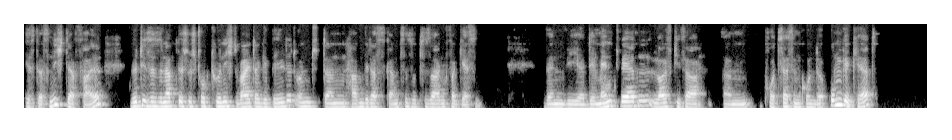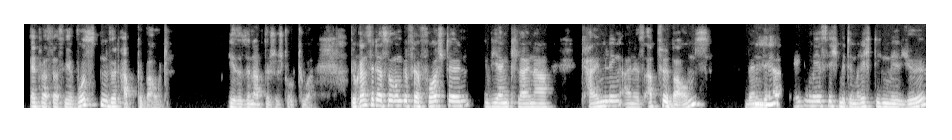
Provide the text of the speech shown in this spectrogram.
Ist das nicht der Fall, wird diese synaptische Struktur nicht weitergebildet und dann haben wir das Ganze sozusagen vergessen. Wenn wir dement werden, läuft dieser ähm, Prozess im Grunde umgekehrt. Etwas, das wir wussten, wird abgebaut, diese synaptische Struktur. Du kannst dir das so ungefähr vorstellen wie ein kleiner Keimling eines Apfelbaums. Wenn mhm. der regelmäßig mit dem richtigen Milieu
